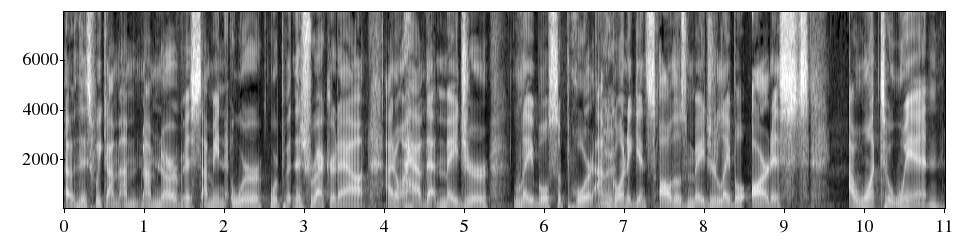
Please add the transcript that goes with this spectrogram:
uh, uh, this week I'm, I'm I'm nervous I mean we're we're putting this record out I don't have that major label support I'm Right. going against all those major label artists I want to win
